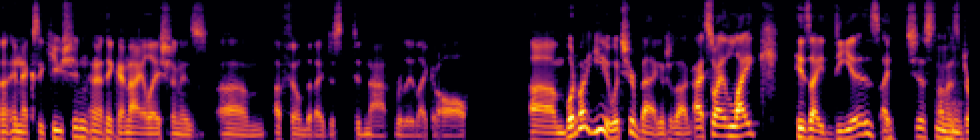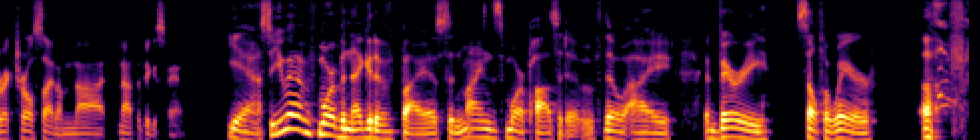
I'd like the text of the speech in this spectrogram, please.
uh, in execution, and I think Annihilation is um, a film that I just did not really like at all. Um, what about you? What's your baggage with? I, so I like his ideas. I just on his directorial side, I'm not not the biggest fan. Yeah, so you have more of a negative bias, and mine's more positive. Though I am very self-aware of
